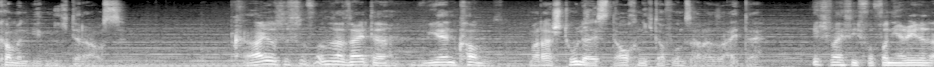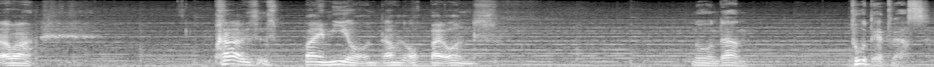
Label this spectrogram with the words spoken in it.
kommen wir nicht raus. Praios ist auf unserer Seite. Wir entkommen. Marashtula ist auch nicht auf unserer Seite. Ich weiß nicht, wovon ihr redet, aber Praios ist bei mir und damit auch bei uns. Nun dann, tut etwas.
